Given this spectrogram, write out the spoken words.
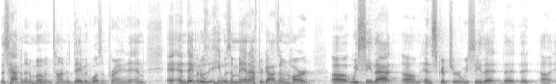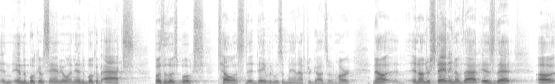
This happened in a moment in time that David wasn't praying. And, and David was, he was a man after God's own heart. Uh, we see that um, in Scripture. We see that, that, that uh, in, in the book of Samuel and in the book of Acts, both of those books tell us that David was a man after God's own heart. Now, an understanding of that is that uh,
